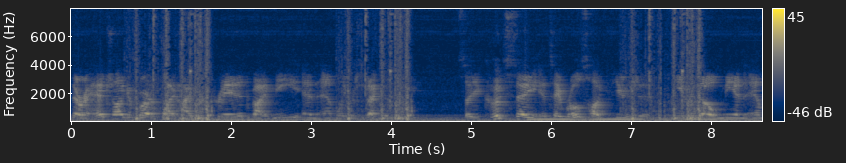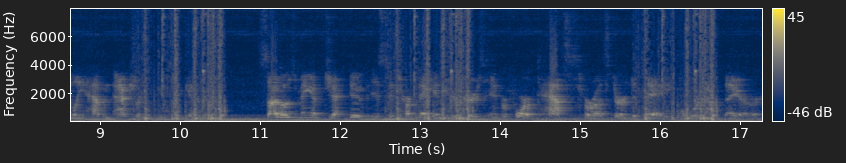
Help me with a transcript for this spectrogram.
They're a hedgehog and butterfly hybrid created by me and Emily respectively. So you could say it's a Rosehog fusion, even though me and Emily haven't actually. Silo's main objective is to terminate intruders and perform tasks for us during the day when we're not there.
